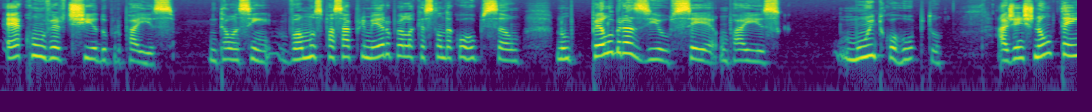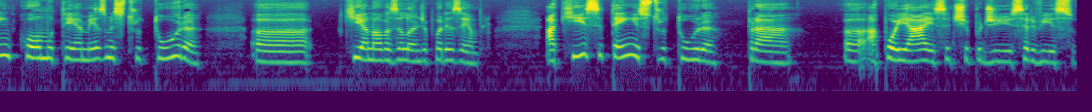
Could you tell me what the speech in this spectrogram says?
é convertido para o país. Então, assim, vamos passar primeiro pela questão da corrupção. No, pelo Brasil ser um país muito corrupto, a gente não tem como ter a mesma estrutura uh, que a Nova Zelândia, por exemplo. Aqui se tem estrutura para uh, ah, apoiar esse tipo de serviço.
